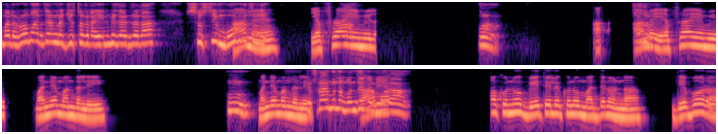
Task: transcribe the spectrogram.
మన రోమాధ్యాయంలో చూస్తాం కదా ఎనిమిది వందల సృష్టి మూడు ఎఫ్రాయిమీల ఆమె ఎఫ్రాయిమి మన్యమందలి మన్యమందలి మాకును బేతెలుకును మధ్యనున్న దెబోరా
